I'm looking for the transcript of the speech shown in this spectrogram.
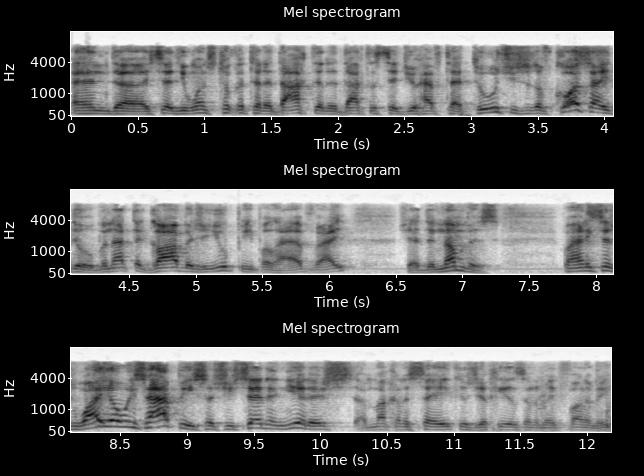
and uh, he said he once took her to the doctor. The doctor said, "You have tattoos." She says, "Of course I do, but not the garbage that you people have, right?" She had the numbers. Right? he says, "Why are you always happy?" So she said in Yiddish, I'm not going to say it because Yechiel's going to make fun of me.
